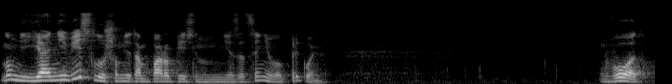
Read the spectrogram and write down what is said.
Ну, я не весь слушал, мне там пару песен не заценивал, прикольно. Вот.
